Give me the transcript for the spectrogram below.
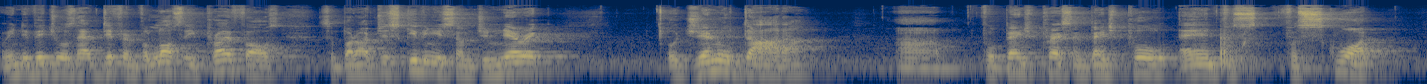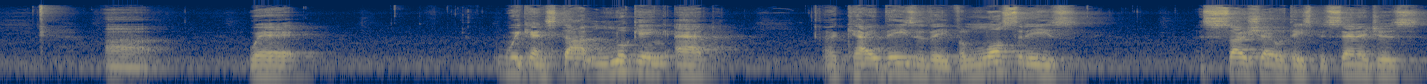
Now, individuals have different velocity profiles, so, but I've just given you some generic or general data uh, for bench press and bench pull and for, for squat, uh, where we can start looking at okay, these are the velocities associated with these percentages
